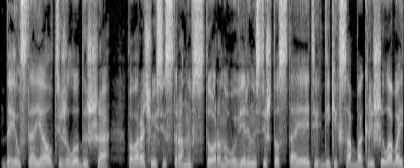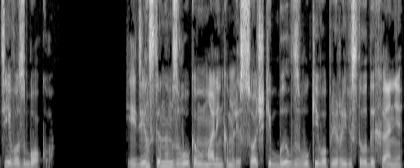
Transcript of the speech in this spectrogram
Дейл стоял, тяжело дыша, поворачиваясь из стороны в сторону, в уверенности, что стая этих диких собак решила обойти его сбоку. Единственным звуком в маленьком лесочке был звук его прерывистого дыхания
